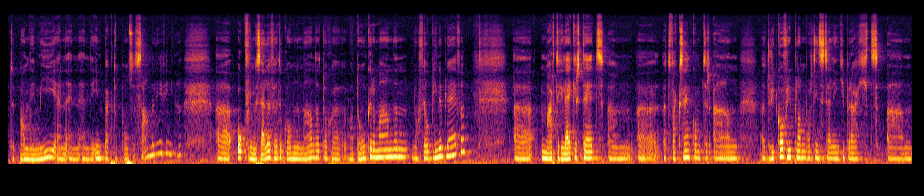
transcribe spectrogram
de pandemie en, en, en de impact op onze samenleving. Uh, ook voor mezelf, hè, de komende maanden toch wat donkere maanden, nog veel binnenblijven. maar tegelijkertijd, um, het vaccin komt eraan, het recoveryplan wordt in stelling gebracht. Um,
